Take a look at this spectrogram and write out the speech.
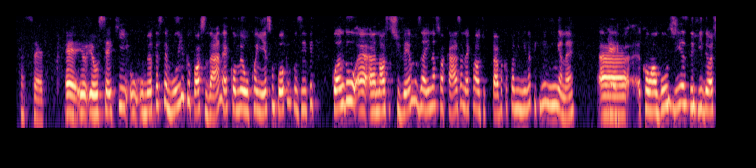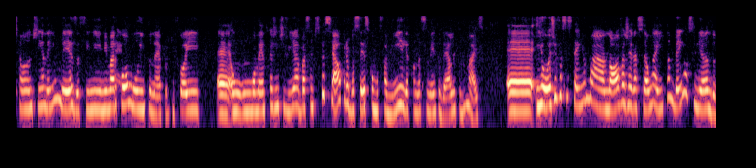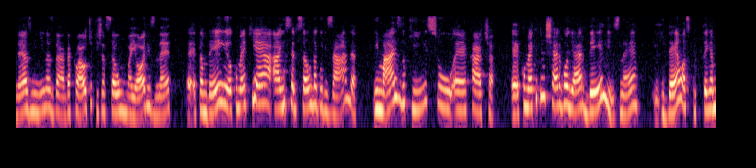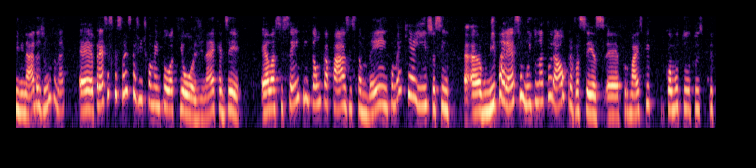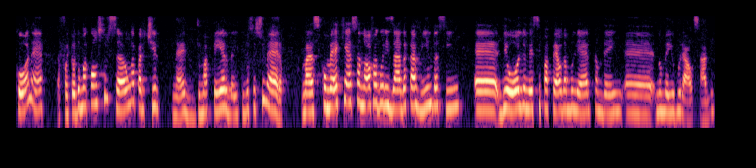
Tá certo. É, eu, eu sei que o, o, meu testemunho que eu posso dar, né, como eu conheço um pouco, inclusive, quando a, a nós estivemos aí na sua casa, né, Cláudia, tu estava com a tua menina pequenininha, né? é. uh, com alguns dias de vida, eu acho que ela não tinha nem um mês, assim, e me marcou muito, né, porque foi é, um, um, momento que a gente via bastante especial para vocês como família, com o nascimento dela e tudo mais. É, e hoje vocês têm uma nova geração aí também auxiliando, né, as meninas da, da Cláudia, que já são maiores, né, é, também, como é que é a, a inserção da gurizada, e mais do que isso, é, Kátia, é, como é que tu enxerga o olhar deles, né, e delas, porque tem a meninada junto, né? É, para essas questões que a gente comentou aqui hoje, né? Quer dizer, elas se sentem tão capazes também? Como é que é isso? Assim, uh, me parece muito natural para vocês, é, por mais que, como tu, tu, explicou, né? Foi toda uma construção a partir né, de uma perda que vocês tiveram. Mas como é que essa nova gurizada está vindo assim é, de olho nesse papel da mulher também é, no meio rural, sabe?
